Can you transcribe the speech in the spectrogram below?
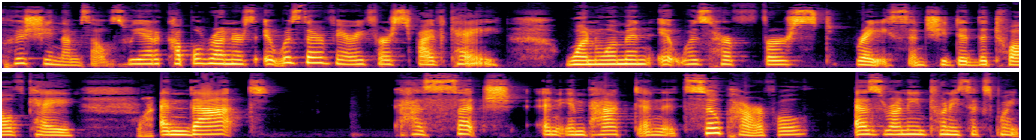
pushing themselves. We had a couple runners, it was their very first 5K. One woman, it was her first race, and she did the 12K. Wow. And that has such an impact, and it's so powerful as running 26.2.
